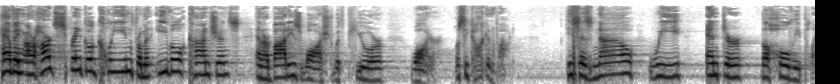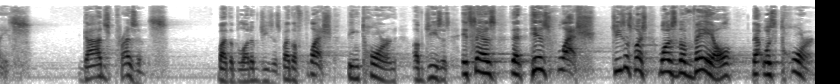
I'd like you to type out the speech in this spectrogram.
having our hearts sprinkled clean from an evil conscience and our bodies washed with pure water. What's he talking about? He says, now we enter the holy place, God's presence by the blood of Jesus, by the flesh being torn of Jesus. It says that his flesh, Jesus' flesh, was the veil that was torn.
